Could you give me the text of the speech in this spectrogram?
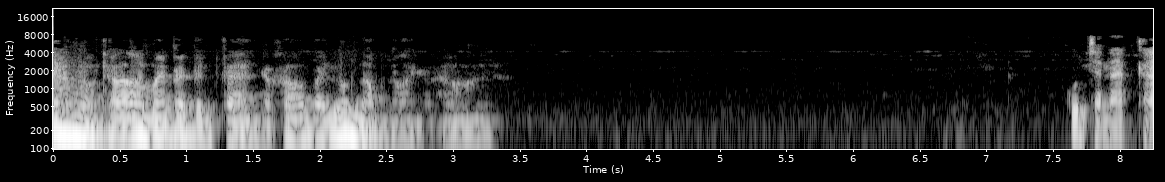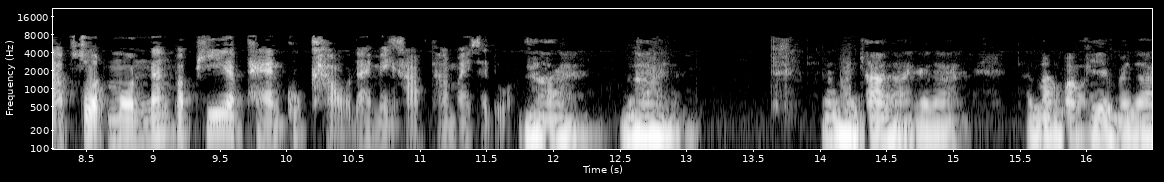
ยังหรอกถ้าเราไม่ไปเป็นแฟนกับเขาไปร่วมหลับนอนกับเขา คุณชนัทครับ สวดมนต์นั่งพระเพียบแทนคุกเข่าได้ไหมครับ ถ้าไม่สะดวก ได้ได้นั่งในท่าไหนก็ได้ ถ้านั่งพระเพียบไม่ได้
